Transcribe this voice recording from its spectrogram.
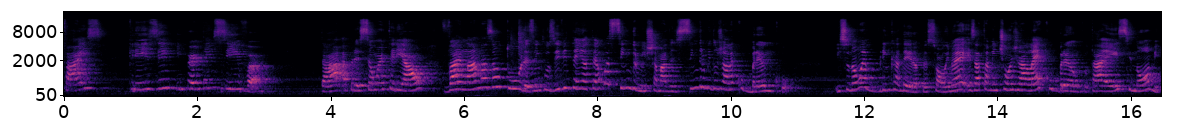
faz crise hipertensiva tá? A pressão arterial vai lá nas alturas. Inclusive tem até uma síndrome chamada de síndrome do jaleco branco. Isso não é brincadeira, pessoal, e não é exatamente o jaleco branco, tá? É esse nome,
